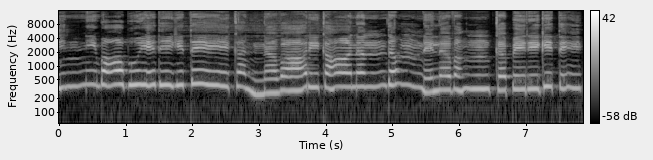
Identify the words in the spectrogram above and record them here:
చిన్ని బాబు ఎదిగితే కన్నవారికానందం నెలవంక పెరిగితే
